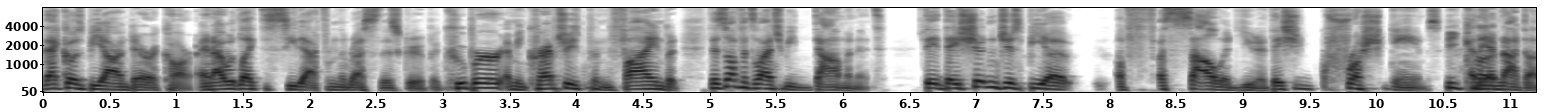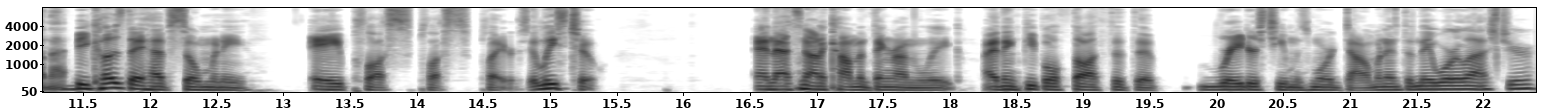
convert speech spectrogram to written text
that goes beyond Derek Carr. And I would like to see that from the rest of this group. And Cooper, I mean, Crabtree's been fine, but this offensive line should be dominant. They, they shouldn't just be a a solid unit. They should crush games. and Because- they have not done that. because they have so many A plus plus players, at least two. And that's not a common thing around the league. I think people thought that the Raiders team was more dominant than they were last year.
